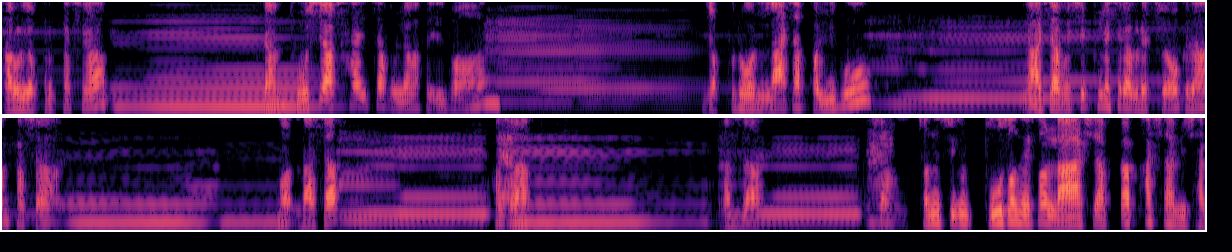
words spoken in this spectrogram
바로 옆으로 파샵. 그 다음 도시압 살짝 올라가서 1번. 옆으로 라샵 벌리고 라샵은 C 플랫이라 그랬죠. 그 다음 파샵 뭐? 라샵 파샵 라샵 파샵 저는 지금 도선에서 라샵과 파샵이 잘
